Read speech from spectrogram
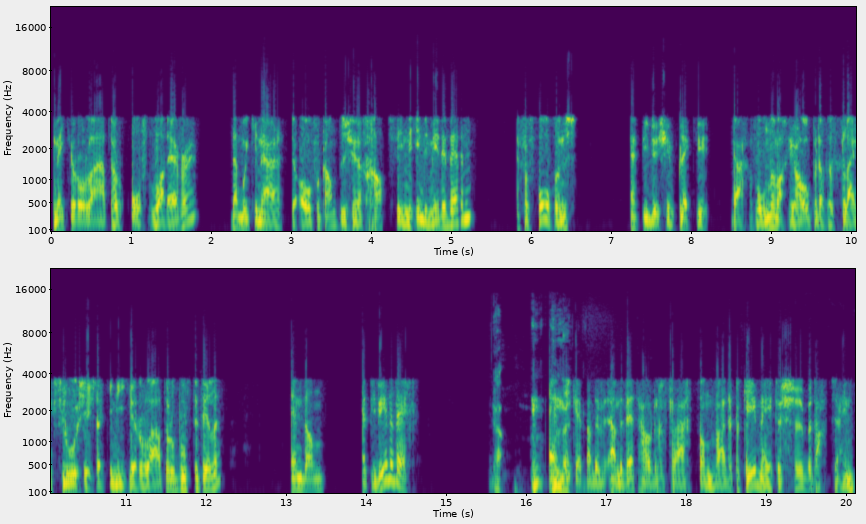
met je rollator of whatever, dan moet je naar de overkant, dus een gat vinden in de middenberm. En vervolgens heb je dus je een plekje daar gevonden. Mag je hopen dat het gelijk vloers is, dat je niet je rollator op hoeft te tillen. En dan heb je weer de weg. ja. En ik heb aan de, aan de wethouder gevraagd van waar de parkeermeters eh, bedacht zijn.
